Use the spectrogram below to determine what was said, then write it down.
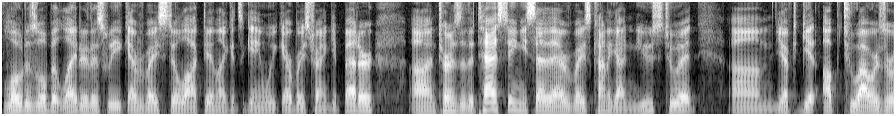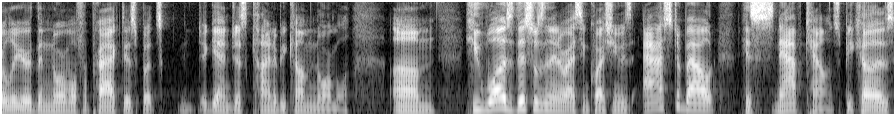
Load is a little bit lighter this week. Everybody's still locked in like it's a game week. Everybody's trying to get better. Uh, in terms of the testing, he said that everybody's kind of gotten used to it. Um, you have to get up two hours earlier than normal for practice, but again, just kind of become normal. Um, he was, this was an interesting question. He was asked about his snap counts because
